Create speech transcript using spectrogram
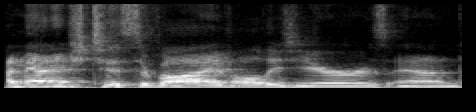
I managed to survive all these years, and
